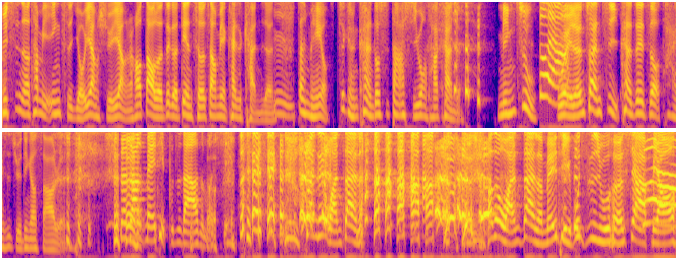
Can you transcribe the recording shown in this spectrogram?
于、嗯、是呢，他们也因此有样学样，然后到了这个电车上面开始砍人。嗯，但是没有，这个人看的都是大家希望他看的。名著，对啊，伟人传记，看了这些之后，他还是决定要杀人。那让媒体不知道要怎么写，对，突然间完蛋了。他说完蛋了，媒体不知如何下标，啊，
